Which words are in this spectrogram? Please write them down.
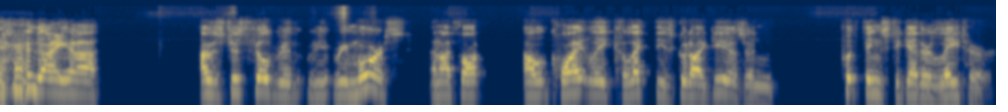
and I uh I was just filled with re- remorse and I thought I'll quietly collect these good ideas and put things together later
